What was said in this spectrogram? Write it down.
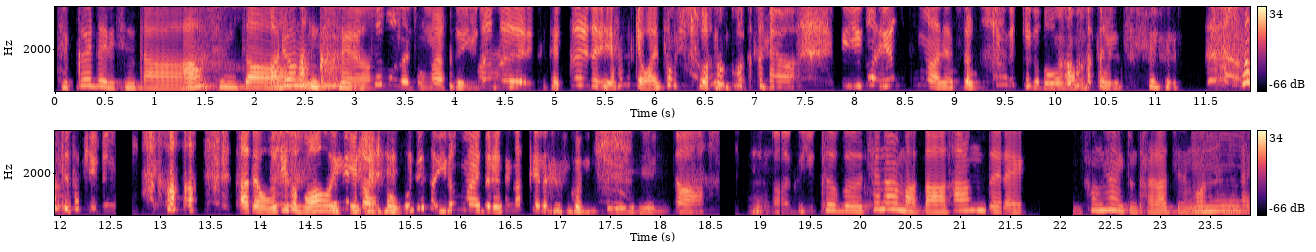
댓글들이 진짜 아, 진짜. 아련한 거예요. 유튜브는 정말 그 유저들이, 그 댓글들이 함께 완성시켜가는 것 같아요. 이거, 이런 것뿐만 아니라 진짜 웃긴 댓글도 너무 많고, 유튜브는. 사람들이 다 개그 다들 어디서 뭐 하고 있길래 그러니까 어디서 이런 말들을 생각해내는 건지. 진짜 뭔가 그 유튜브 채널마다 사람들의 성향이 좀 달라지는 것 같은데 음.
